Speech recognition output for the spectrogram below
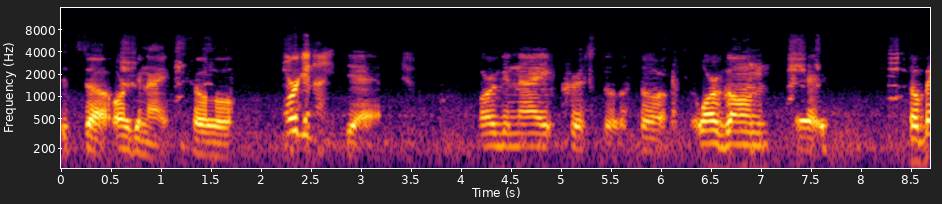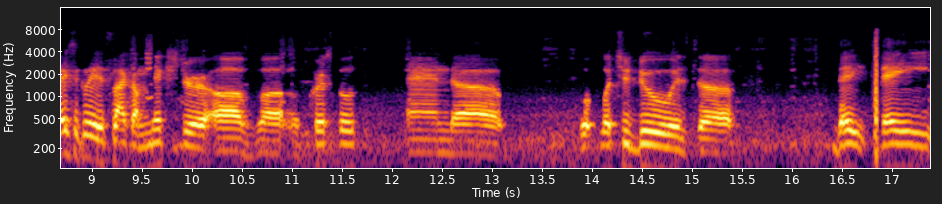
it's uh, orgonite. So orgonite. Yeah. yeah. Orgonite crystal. So orgone. Uh, so basically, it's like a mixture of, uh, of crystals, and uh, w- what you do is the they they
